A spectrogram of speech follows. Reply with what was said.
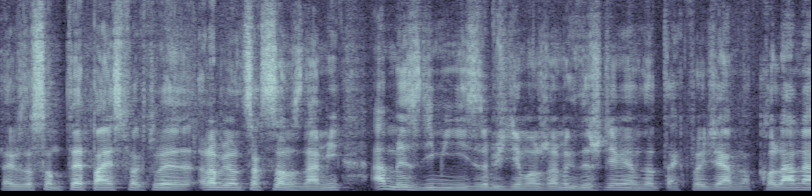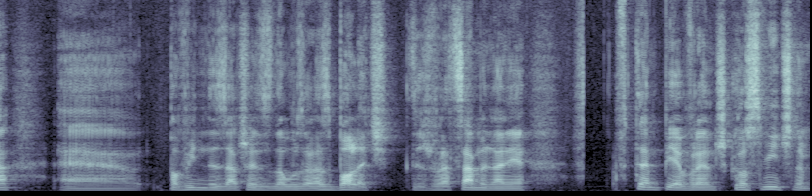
Także to są te państwa, które robią co chcą z nami, a my z nimi nic zrobić nie możemy, gdyż nie wiem, no tak powiedziałem, no kolana e, powinny zacząć znowu zaraz boleć, gdyż wracamy na nie w, w tempie wręcz kosmicznym.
